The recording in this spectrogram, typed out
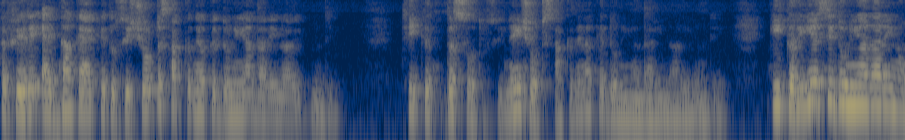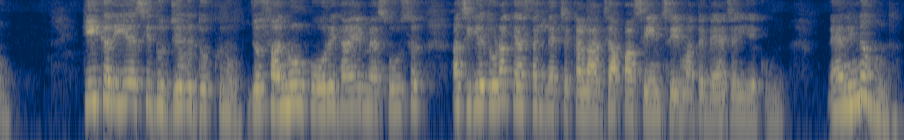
ਤੇ ਫਿਰ ਇਹ ਐਦਾਂ ਕਹਿ ਕੇ ਤੁਸੀਂ ਛੁੱਟ ਸਕਦੇ ਹੋ ਕਿ ਦੁਨੀਆਦਾਰੀ ਨਾਲ ਹੀ ਹੁੰਦੀ ਠੀਕ ਹੈ, ਦੱਸੋ ਤੁਸੀਂ। ਨਹੀਂ ਛੁੱਟ ਸਕਦੇ ਨਾ ਕਿ ਦੁਨੀਆਦਾਰੀ ਨਾਲ ਹੀ ਹੁੰਦੀ ਕੀ ਕਰੀਏ ਅਸੀਂ ਦੁਨੀਆਦਾਰੀ ਨੂੰ? ਕੀ ਕਰੀਏ ਅਸੀਂ ਦੂਜੇ ਦੇ ਦੁੱਖ ਨੂੰ? ਜੋ ਸਾਨੂੰ ਹੋ ਰਿਹਾ ਹੈ ਮਹਿਸੂਸ, ਅਸੀਂ ਇਹ ਥੋੜਾ ਕਹਿ ਸਕਦੇ ਹਾਂ ਚੱਕਲ ਅੱਜ ਆਪਾਂ ਸੇਮ ਸੇਮ ਆ ਤੇ ਬਹਿ ਜਾਈਏ ਕੋਲ। ਐ ਨਹੀਂ ਨਾ ਹੁੰਦਾ?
